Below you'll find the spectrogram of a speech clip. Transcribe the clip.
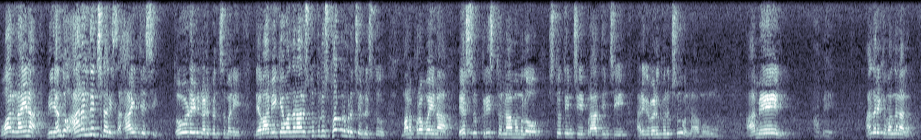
వారి నాయన మీ ఎందు ఆనందించడానికి సహాయం చేసి తోడైని నడిపించమని దేవా మీకే వందనాలు స్థుతులు స్తోత్రములు చెల్లిస్తూ మన ప్రభు అయిన యేసు క్రీస్తు నామములో స్థుతించి ప్రార్థించి అడిగి వేడుకొనుచు ఉన్నాము. ఆమెన్. ఆమెన్. అందరికీ వందనాలు.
